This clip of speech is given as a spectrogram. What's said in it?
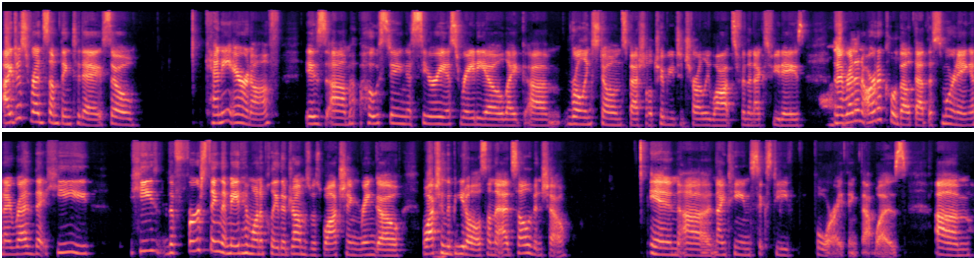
I just read something today. So Kenny Aronoff is um, hosting a Sirius Radio like um, Rolling Stone special tribute to Charlie Watts for the next few days. And I read an article about that this morning, and I read that he he the first thing that made him want to play the drums was watching Ringo, watching the Beatles on the Ed Sullivan Show in uh, 1964, I think that was. Um,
